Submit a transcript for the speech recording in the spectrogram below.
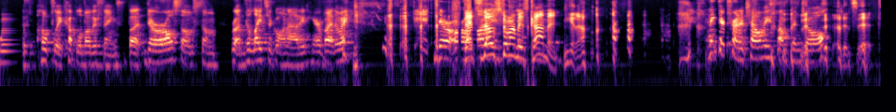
with hopefully a couple of other things. But there are also some, the lights are going out in here, by the way. there are that snowstorm is coming, you know. I think they're trying to tell me something, Joel. That's it.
